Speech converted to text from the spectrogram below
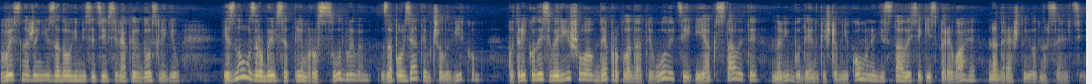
виснаженій за довгі місяці всіляких дослідів, і знову зробився тим розсудливим, заповзятим чоловіком, котрий колись вирішував, де прокладати вулиці і як ставити нові будинки, щоб нікому не дістались якісь переваги над рештою односельців.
